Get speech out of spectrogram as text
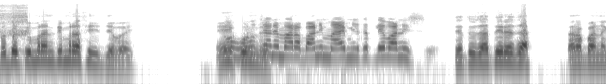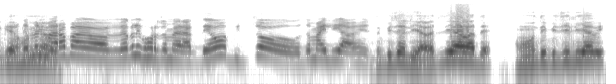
બધું ટીમરા ને ટીમરા થઈ જવાય. એ કોણ છે ને મારા બાની માય મિલકત લેવાની છે. તે તું જાતી રહે જા. તારા બાને ઘેર હું મારા બા વેગલી ઘર જમાઈ રાખ દેવો બીજો જમાઈ લઈ આવે બીજા લઈ આવે લઈ આવા દે. હું થી બીજી લઈ આવી.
